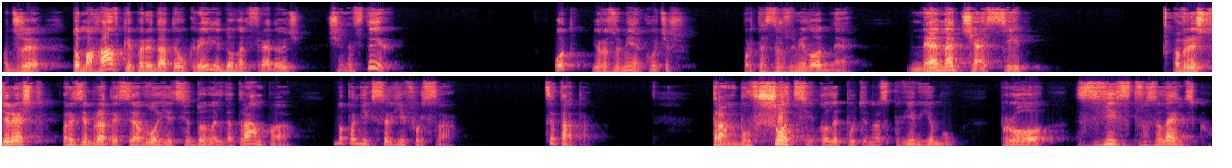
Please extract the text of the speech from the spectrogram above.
Адже томагавки передати Україні Дональд Фредович ще не встиг. От і розуміє, хочеш. Проте зрозуміло одне: не на часі. Врешті-решт, розібратися в логіці Дональда Трампа допоміг Сергій Фурса. Цитата. Трамп був в шоці, коли Путін розповів йому про звірство Зеленського,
